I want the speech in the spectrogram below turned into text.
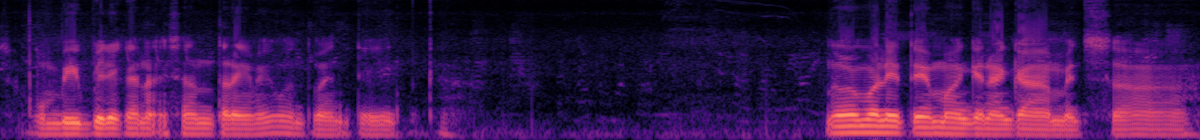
So, kung bibili ka ng isang tray, may 128 ka. Normally, ito yung mga ginagamit sa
